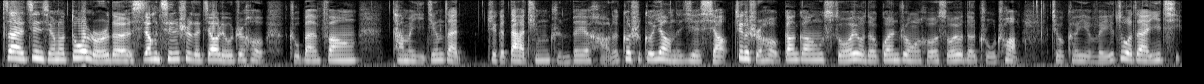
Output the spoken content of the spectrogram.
在进行了多轮的相亲式的交流之后，主办方他们已经在。这个大厅准备好了各式各样的夜宵。这个时候，刚刚所有的观众和所有的主创就可以围坐在一起，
